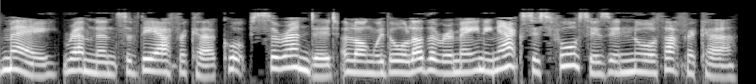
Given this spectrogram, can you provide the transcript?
May, remnants of the Afrika Korps surrendered, along with all other remaining Axis forces in North Africa.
